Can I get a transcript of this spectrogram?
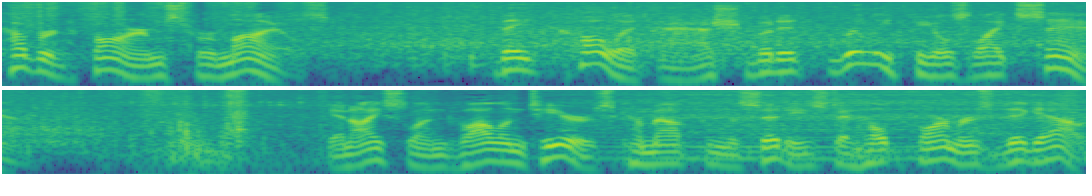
covered farms for miles. They call it ash, but it really feels like sand. In Iceland, volunteers come out from the cities to help farmers dig out.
